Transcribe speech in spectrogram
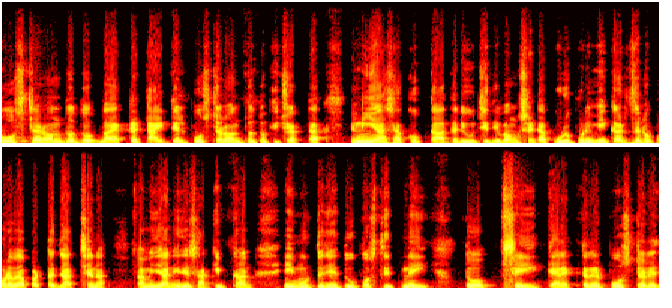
পোস্টার অন্তত বা একটা টাইটেল পোস্টার অন্তত কিছু একটা নিয়ে আসা খুব তাড়াতাড়ি উচিত এবং সেটা পুরোপুরি মেকারসদের ওপরে ব্যাপারটা যাচ্ছে না। আমি জানি যে শাকিব খান এই মুহূর্তে যেহেতু উপস্থিত নেই, তো সেই ক্যারেক্টারের পোস্টারের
